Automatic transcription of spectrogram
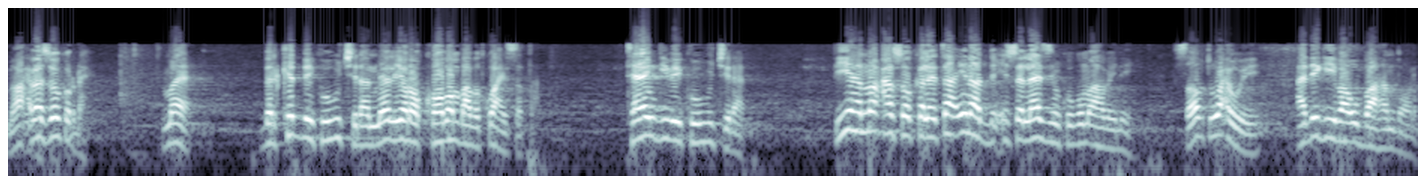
ma waxbaa soo kordhay maya berkad bay kuugu jiraan. Meel yaroo kooban baabaad ku haysataa. Taangi bay kuugu jiraan biyaha noocaasoo kaleeta inaad bixiso laasim kuguma ah bay leeyihiin sababtu waxa weeye adigiibaa u baahan doona.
